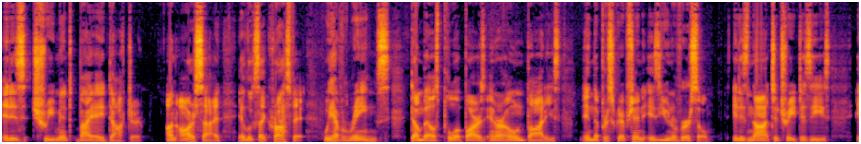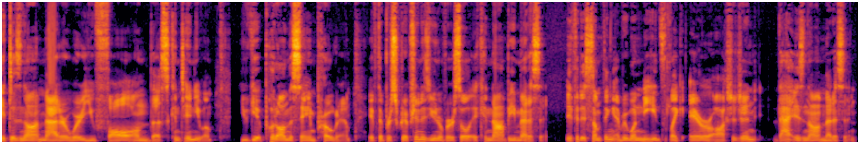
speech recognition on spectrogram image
It is treatment by a doctor. On our side, it looks like CrossFit. We have rings, dumbbells, pull up bars in our own bodies. And the prescription is universal. It is not to treat disease. It does not matter where you fall on this continuum. You get put on the same program. If the prescription is universal, it cannot be medicine. If it is something everyone needs, like air or oxygen, that is not medicine.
